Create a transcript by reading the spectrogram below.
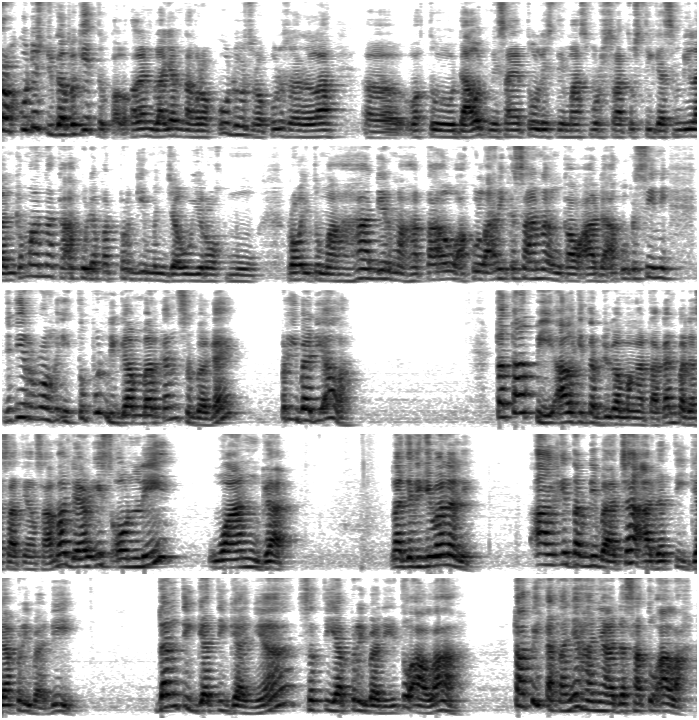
Roh Kudus juga begitu. Kalau kalian belajar tentang Roh Kudus, Roh Kudus adalah uh, waktu Daud misalnya tulis di Mazmur 139, "Ke manakah aku dapat pergi menjauhi rohmu? Roh itu maha hadir, maha tahu. Aku lari ke sana, engkau ada. Aku ke sini." Jadi roh itu pun digambarkan sebagai pribadi Allah. Tetapi Alkitab juga mengatakan pada saat yang sama, there is only one God. Nah, jadi gimana nih? Alkitab dibaca ada tiga pribadi. Dan tiga-tiganya, setiap pribadi itu Allah. Tapi katanya hanya ada satu Allah.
